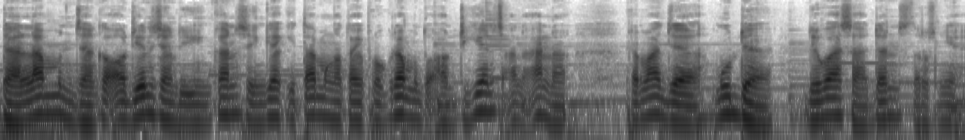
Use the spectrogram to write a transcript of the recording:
dalam menjangkau audiens yang diinginkan sehingga kita mengetahui program untuk audiens anak-anak, remaja, muda, dewasa, dan seterusnya.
